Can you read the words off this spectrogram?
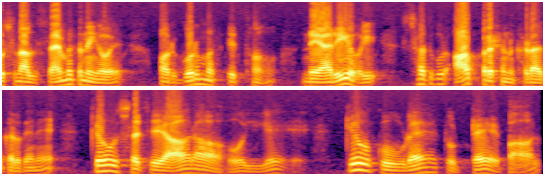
ਉਸ ਨਾਲ ਸਹਿਮਤ ਨਹੀਂ ਹੋਏ ਔਰ ਗੁਰਮਤ ਇਥੋਂ ਨਿਆਰੀ ਹੋਈ, ਸਤਿਗੁਰ ਆਪ ਪ੍ਰਸ਼ਨ ਖੜਾ ਕਰਦੇ ਨੇ, ਕਿਉ ਸਚਿਆਰਾ ਹੋਈਏ? ਕਿਉ ਕੂੜੇ ਟੁੱਟੇ ਪਾਲ?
